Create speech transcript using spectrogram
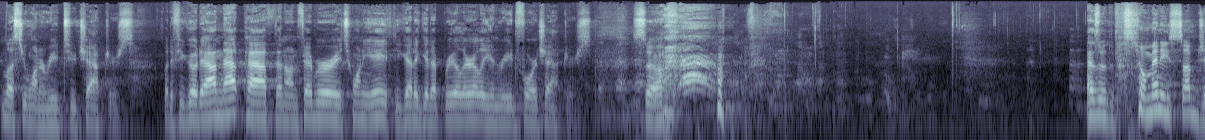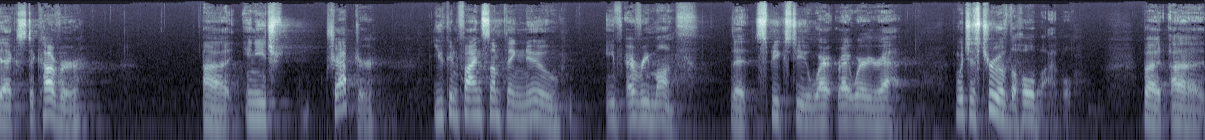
unless you want to read two chapters. But if you go down that path, then on February 28th, you got to get up real early and read four chapters. So, as with so many subjects to cover uh, in each chapter, you can find something new every month that speaks to you right where you're at, which is true of the whole Bible. But, uh,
